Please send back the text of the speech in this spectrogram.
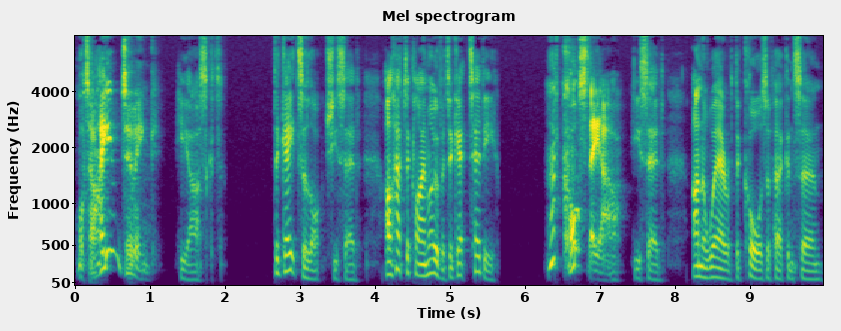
What are you doing? he asked. The gates are locked, she said. I'll have to climb over to get Teddy. Of course they are, he said, unaware of the cause of her concern.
